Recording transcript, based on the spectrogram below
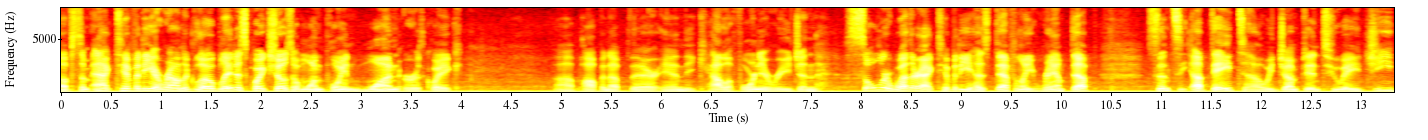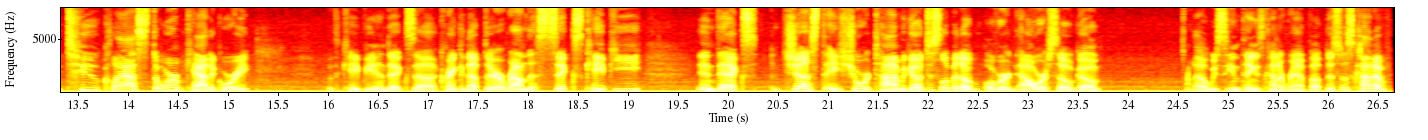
of some activity around the globe. Latest quake shows a 1.1 earthquake uh, popping up there in the California region. Solar weather activity has definitely ramped up since the update. Uh, we jumped into a G2 class storm category with the KP index uh, cranking up there around the 6 KP index just a short time ago, just a little bit of, over an hour or so ago. Uh, we've seen things kind of ramp up. This was kind of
